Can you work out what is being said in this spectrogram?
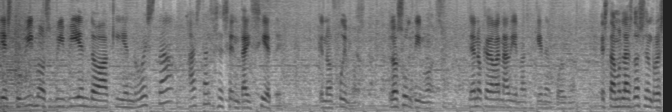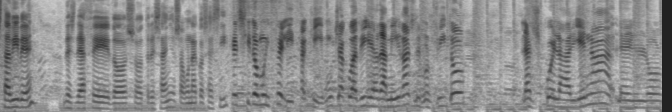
estuvimos viviendo aquí en Ruesta hasta el 67, que nos fuimos, los últimos. Ya no quedaba nadie más aquí en el pueblo. Estamos las dos en Ruesta Vive desde hace dos o tres años, alguna cosa así. He sido muy feliz aquí, mucha cuadrilla de amigas hemos ido, la escuela llena, eh, los,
